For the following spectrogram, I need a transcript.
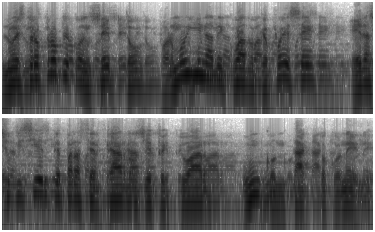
Nuestro propio concepto, por muy inadecuado que fuese, era suficiente para acercarnos y efectuar un contacto con Él.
